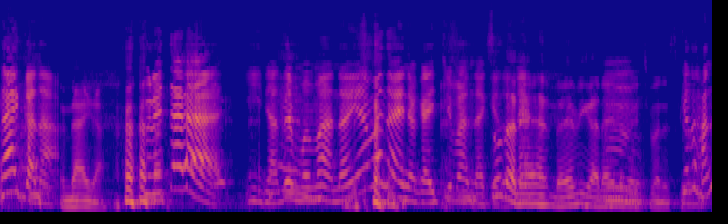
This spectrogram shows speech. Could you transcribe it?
ないかな。ないな。くれたらいいな。でもまあ悩まないのが一番だけどね。そうだね。悩みがないのが一番ですけど。けど話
